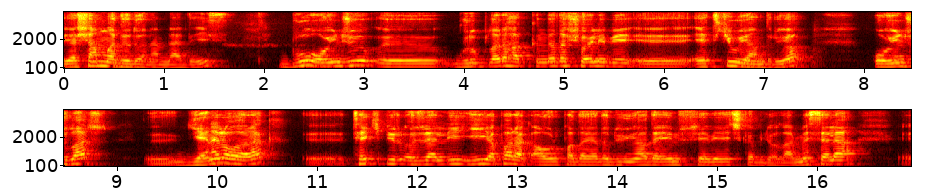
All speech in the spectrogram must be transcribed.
yaşanmadığı dönemlerdeyiz. Bu oyuncu e, grupları hakkında da şöyle bir etki uyandırıyor. Oyuncular genel olarak tek bir özelliği iyi yaparak Avrupa'da ya da dünyada en üst seviyeye çıkabiliyorlar. Mesela e,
